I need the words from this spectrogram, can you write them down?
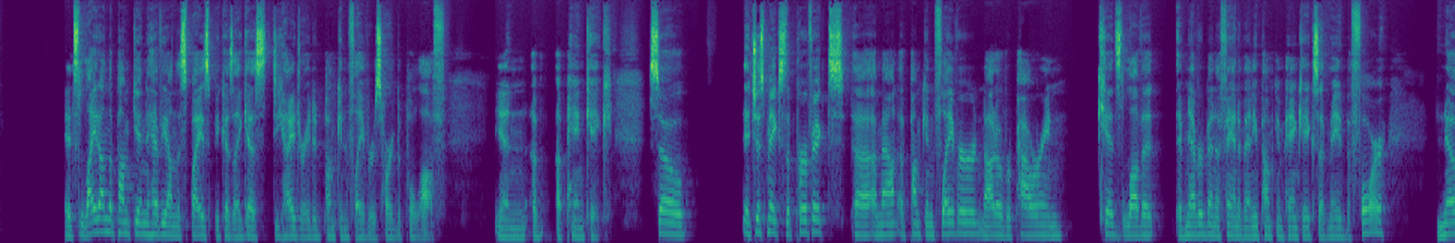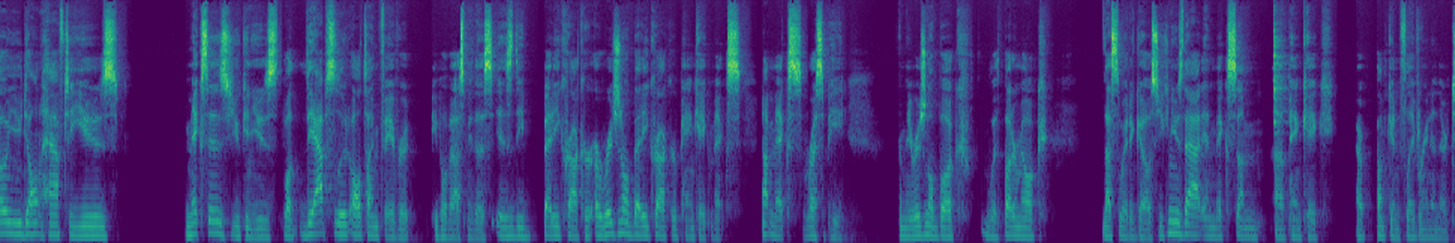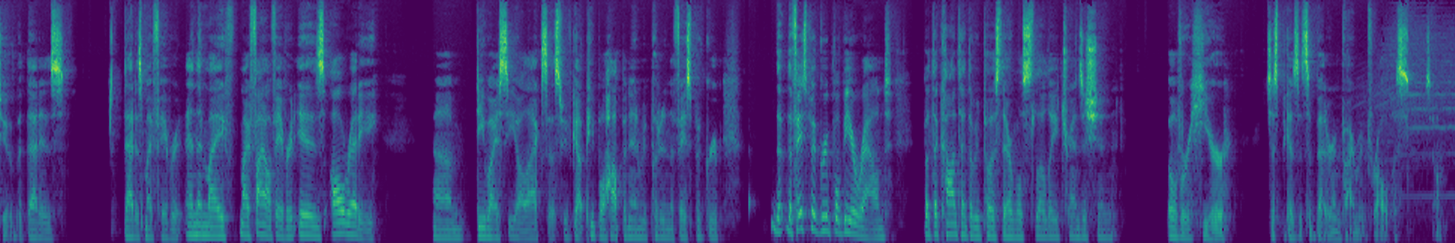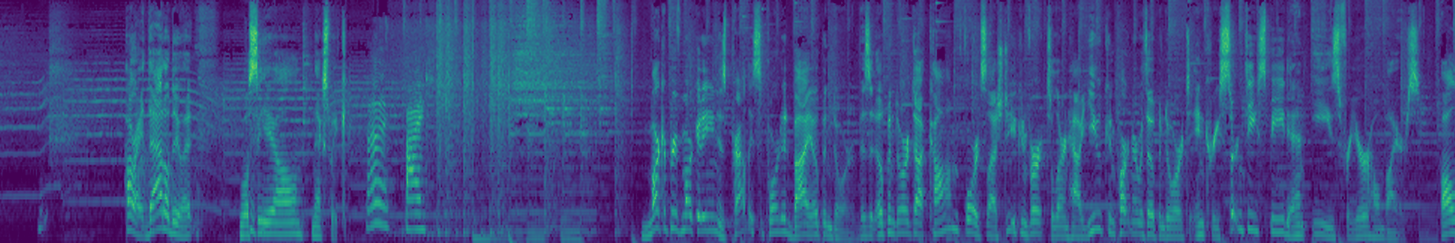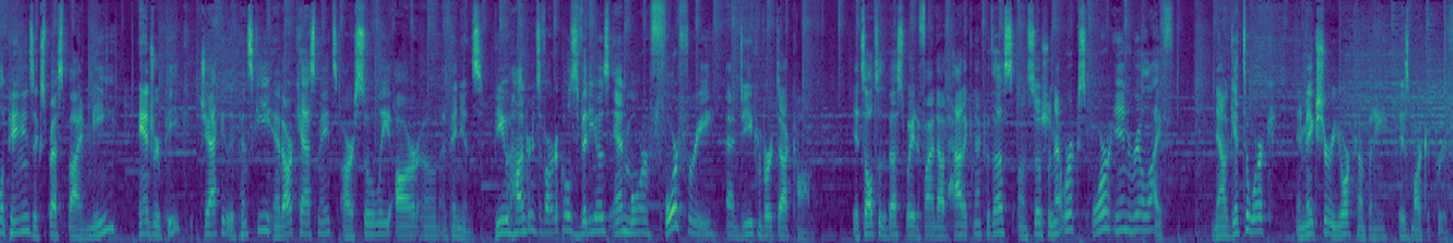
It's light on the pumpkin, heavy on the spice because I guess dehydrated pumpkin flavor is hard to pull off in a, a pancake. So it just makes the perfect uh, amount of pumpkin flavor, not overpowering. Kids love it. They've never been a fan of any pumpkin pancakes I've made before. No, you don't have to use mixes. You can use, well, the absolute all time favorite, people have asked me this, is the Betty Crocker, original Betty Crocker pancake mix, not mix, recipe from the original book with buttermilk. That's the way to go. So you can use that and mix some uh, pancake uh, pumpkin flavoring in there too. But that is that is my favorite. And then my my final favorite is already um, DYC All Access. We've got people hopping in. We put it in the Facebook group. The, the Facebook group will be around, but the content that we post there will slowly transition over here, just because it's a better environment for all of us. So, all right, that'll do it. We'll see y'all next week. Bye. Bye. Market Proof Marketing is proudly supported by Opendoor. Visit opendoor.com forward slash do you convert to learn how you can partner with Opendoor to increase certainty, speed, and ease for your home buyers. All opinions expressed by me, Andrew Peak, Jackie Lipinski, and our castmates are solely our own opinions. View hundreds of articles, videos, and more for free at doyouconvert.com. It's also the best way to find out how to connect with us on social networks or in real life. Now get to work and make sure your company is market proof.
